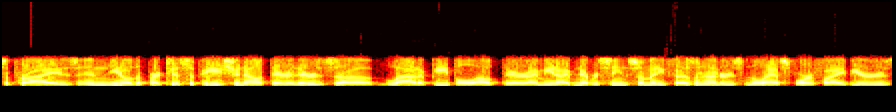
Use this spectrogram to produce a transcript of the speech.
surprise, and you know the participation out there. There's a lot of people out there. I mean, I've never seen so many pheasant hunters in the last four or five years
